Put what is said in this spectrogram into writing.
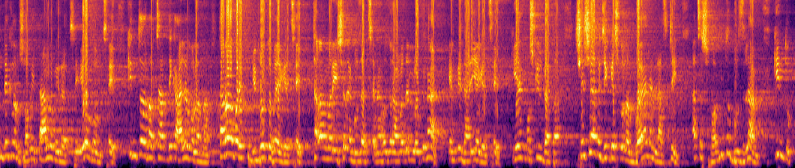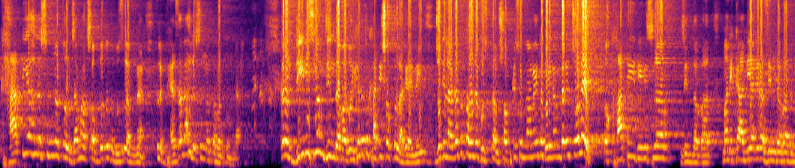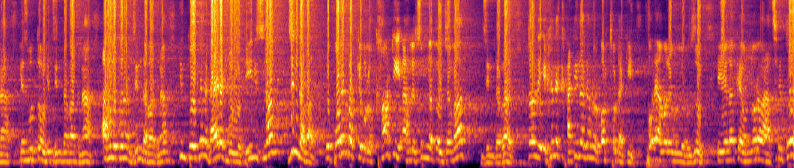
দেখলাম সবাই তালও মিলাচ্ছে, এও বলছে, কিন্তু আবার চারদিকে আলে ওলামা তারাও আবার একটু বিব্রত হয়ে গেছে। তারা আমার ইশারায় বোঝাচ্ছে না, হুজুর, আমাদের লোক না এমনি দাঁড়িয়ে গেছে। কি এক মুশকিল ব্যাপার? শেষে আমি জিজ্ঞেস করলাম, বয়ানের লাস্টিং আচ্ছা সবই তো বুঝলাম, কিন্তু খাটি আহলে সুন্নতল জামাত শব্দটা তো বুঝলাম না। তাহলে ভেজাল আহলে সুন্নত আবার কোনটা? কারণ দিন ইসলাম জিন্দাবাদ, ওইখানে তো খাঁটি শব্দ লাগাই নেই। যদি লাগাতো তাহলে বুঝতাম, সবকিছুর নামেই তো দুই নম্বরে চলে। তো খাঁটি দিন ইসলাম জিন্দাবাদ মানে কাদিয়ানিরা জিন্দাবাদ না, হিজবুত তৌহিদ জিন্দাবাদ না, আহলে কোরআন জিন্দাবাদ না। কিন্তু ওইখানে ডাইরেক্ট বলল, দিন ইসলাম জিন্দাবাদ। তো পরের বাক্যে বলল, খাঁটি আহলে সুন্নাতুল জামাত জিন্দাবাদ। তাহলে এখানে খাটি লাগানোর অর্থটা কি? পরে আমার বলল হুজুর, এই এলাকায় অন্যরা আছে তো?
